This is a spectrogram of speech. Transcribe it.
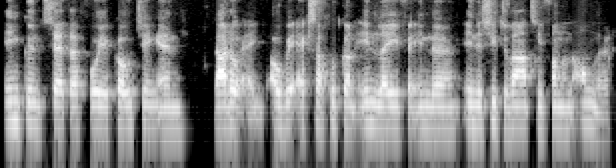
in kunt zetten voor je coaching. En daardoor e-, ook weer extra goed kan inleven in de, in de situatie van een ander.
